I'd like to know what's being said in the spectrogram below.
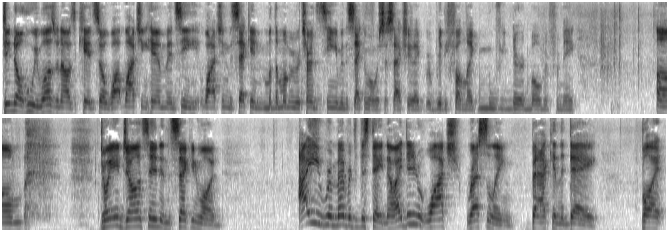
Didn't know who he was when I was a kid, so watching him and seeing watching the second the Mummy Returns and seeing him in the second one was just actually like a really fun like movie nerd moment for me. Um, Dwayne Johnson in the second one I remember to this day. Now I didn't watch wrestling back in the day, but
